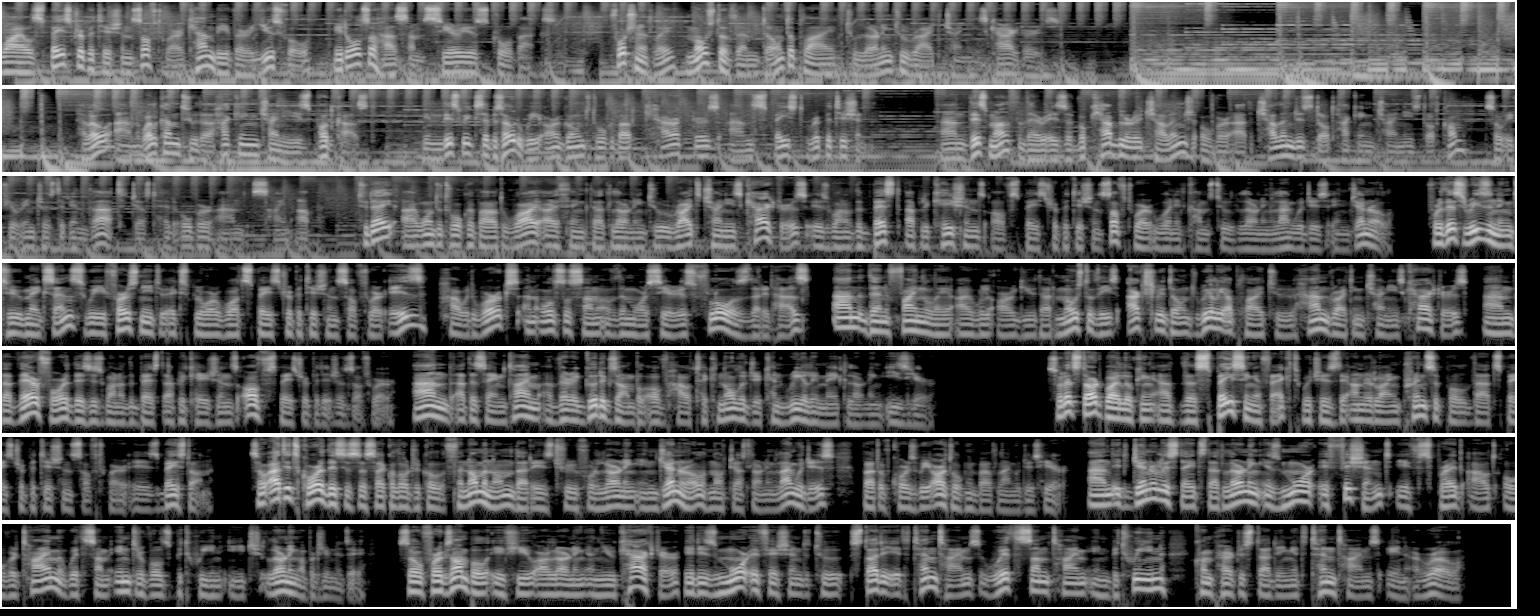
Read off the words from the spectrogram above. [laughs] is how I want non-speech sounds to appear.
While spaced repetition software can be very useful, it also has some serious drawbacks. Fortunately, most of them don't apply to learning to write Chinese characters. Hello and welcome to the Hacking Chinese podcast. In this week's episode, we are going to talk about characters and spaced repetition. And this month there is a vocabulary challenge over at challenges.hackingchinese.com. So if you're interested in that, just head over and sign up. Today I want to talk about why I think that learning to write Chinese characters is one of the best applications of spaced repetition software when it comes to learning languages in general. For this reasoning to make sense, we first need to explore what spaced repetition software is, how it works, and also some of the more serious flaws that it has, and then finally, I will argue that most of these actually don't really apply to handwriting Chinese characters, and that therefore this is one of the best applications of spaced repetition software. And at the same time, a very good example of how technology can really make learning easier. So let's start by looking at the spacing effect, which is the underlying principle that spaced repetition software is based on. So, at its core, this is a psychological phenomenon that is true for learning in general, not just learning languages, but of course, we are talking about languages here. And it generally states that learning is more efficient if spread out over time with some intervals between each learning opportunity. So, for example, if you are learning a new character, it is more efficient to study it 10 times with some time in between compared to studying it 10 times in a row.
